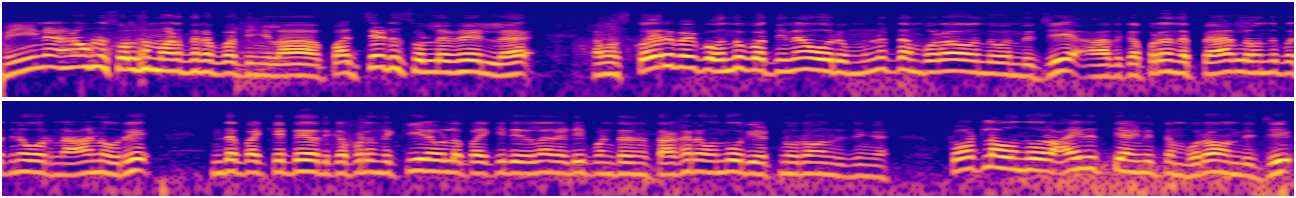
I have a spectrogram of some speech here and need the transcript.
மெயினான ஒன்று சொல்ல மாட்டேன் பார்த்தீங்களா பட்ஜெட் சொல்லவே இல்லை. நம்ம ஸ்கொயர் பைப் வந்து பார்த்தீங்கன்னா ஒரு முந்நூற்றம்பது ரூபா வந்து வந்துச்சு. அதுக்கப்புறம் இந்த பேரில் வந்து பார்த்திங்கன்னா ஒரு நானூறு. இந்த பக்கெட்டு அதுக்கப்புறம் இந்த கீழே உள்ள பக்கெட் இதெல்லாம் ரெடி பண்ணுறது அந்த தகரம் வந்து ஒரு எட்நூறுவா வந்துச்சுங்க. டோட்டலாக வந்து ஒரு ஆயிரத்தி ஐநூற்றம்பது ரூபா வந்துச்சு.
